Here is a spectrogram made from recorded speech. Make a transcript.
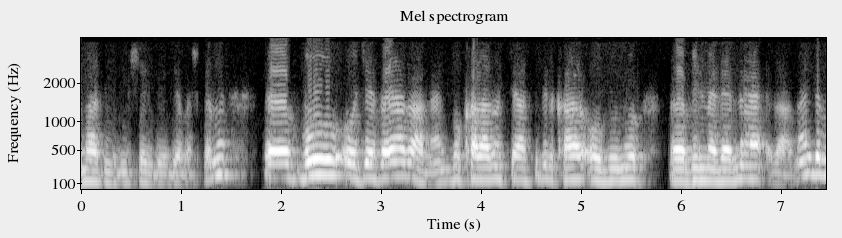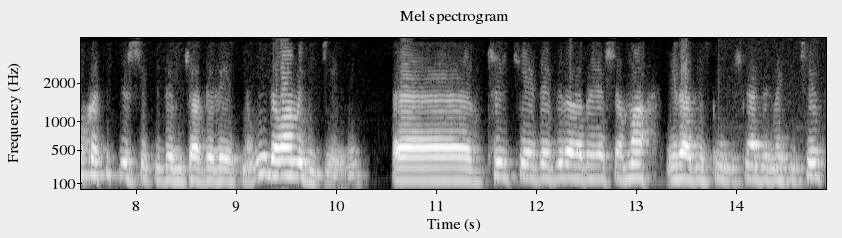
Mardin Büyükşehir Belediye Başkanı. E, bu o cezaya rağmen, bu kararın siyasi bir karar olduğunu e, bilmelerine rağmen demokratik bir şekilde mücadele etmenin devam edeceğini, e, Türkiye'de bir arada yaşama iradesini güçlendirmek için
